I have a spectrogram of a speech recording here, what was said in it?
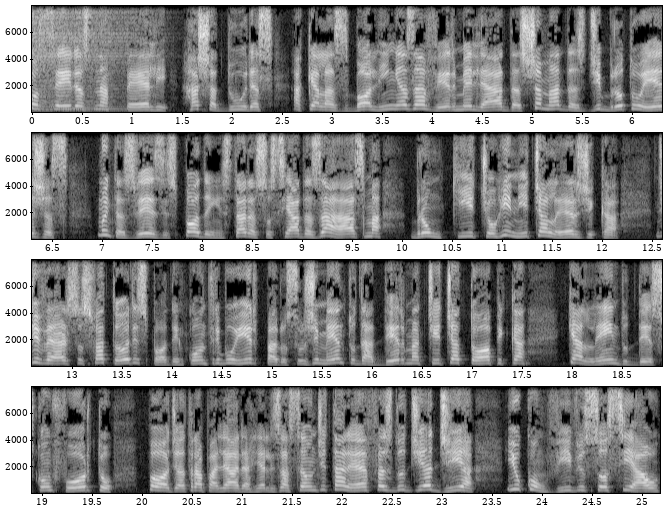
Coceiras na pele, rachaduras, aquelas bolinhas avermelhadas chamadas de brotoejas, muitas vezes podem estar associadas a asma, bronquite ou rinite alérgica. Diversos fatores podem contribuir para o surgimento da dermatite atópica, que além do desconforto, pode atrapalhar a realização de tarefas do dia a dia e o convívio social.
